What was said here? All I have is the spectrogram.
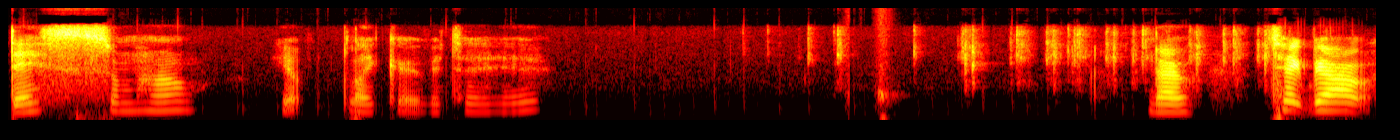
this somehow? Yep, like over to here. No, take me out.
